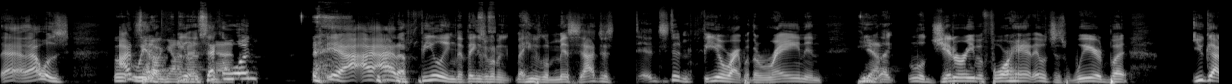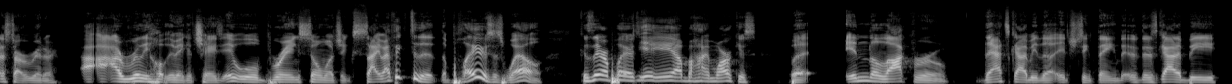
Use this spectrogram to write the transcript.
That, that was. I we don't got The second that. one. yeah, I, I, had a feeling that things were gonna that he was gonna miss it. I just it just didn't feel right with the rain and he yeah. like a little jittery beforehand. It was just weird. But you got to start Ridder. I, I, really hope they make a change. It will bring so much excitement. I think to the, the players as well, because there are players. Yeah, yeah, I'm behind Marcus, but in the locker room, that's got to be the interesting thing. There's got to be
